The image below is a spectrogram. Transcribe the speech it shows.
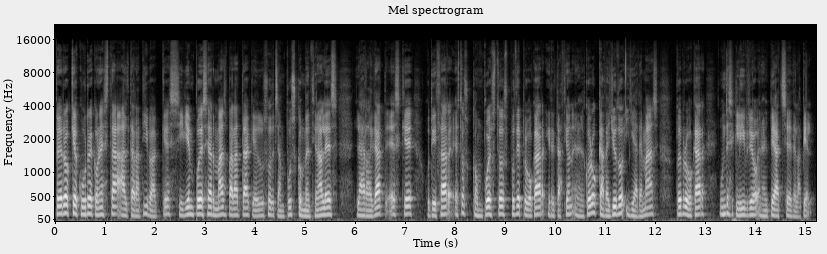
Pero, ¿qué ocurre con esta alternativa? Que si bien puede ser más barata que el uso de champús convencionales, la realidad es que utilizar estos compuestos puede provocar irritación en el cuero cabelludo y además puede provocar un desequilibrio en el pH de la piel.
